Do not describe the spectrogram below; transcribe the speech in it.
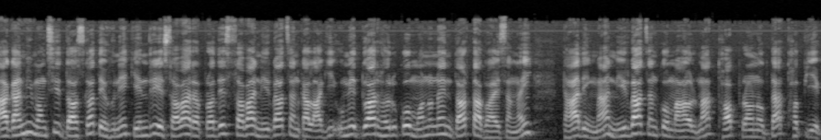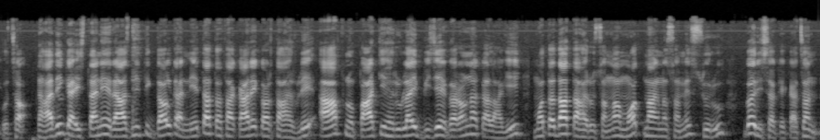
आगामी मङ्सिर दस गते हुने केन्द्रीय सभा र प्रदेश सभा निर्वाचनका लागि उम्मेद्वारहरूको मनोनयन दर्ता भएसँगै धादिङमा निर्वाचनको माहौलमा थप रौनकता थपिएको छ। धादिङका स्थानीय राजनीतिक दलका नेता तथा कार्यकर्ताहरूले आफ्नो पार्टीहरूलाई विजय गराउनका लागि मतदाताहरूसँग मत माग्न समेत सुरु गरिसकेका छन्।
